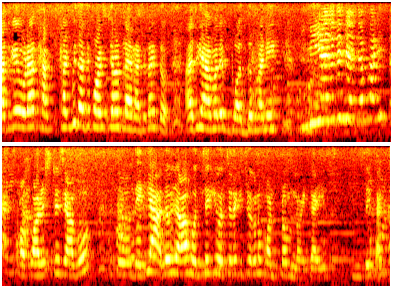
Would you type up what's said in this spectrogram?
আজকে ওরা থাক- থাকবি তো আজকে ফরেস্ট যাওয়ার প্ল্যান আছে তাই তো? আজকে আমাদের বর্ধমানে নিয়ে যদি যেতে পারি ফরেস্টে যাব। তো দেখি আদৌ যাওয়া হচ্ছে কি হচ্ছে না কিছু এখনও কনফার্ম নয় গাইস বুঝতেই পারছ?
